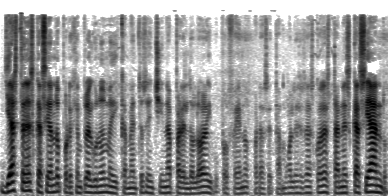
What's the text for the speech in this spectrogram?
Ya están escaseando, por ejemplo, algunos medicamentos en China para el dolor, ibuprofenos, paracetamoles, esas cosas están escaseando.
